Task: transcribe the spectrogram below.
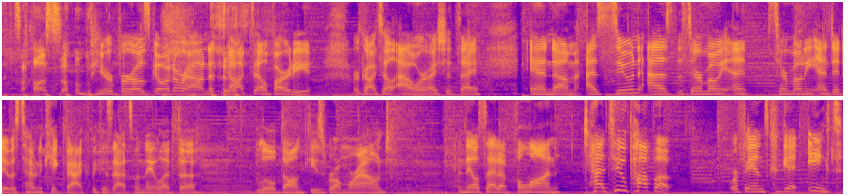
That's awesome. Beer burros going around at the cocktail party, or cocktail hour, I should say. And um, as soon as the ceremony en- ceremony ended, it was time to kick back because that's when they let the little donkeys roam around. And they also had a full-on tattoo pop-up where fans could get inked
